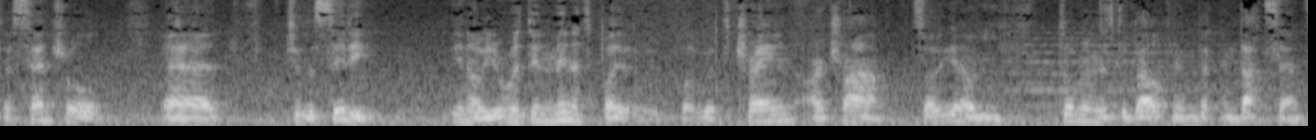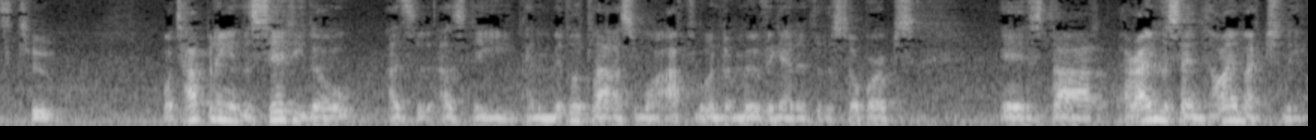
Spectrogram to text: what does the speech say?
the central uh, to the city. You know, you're within minutes by, by with train or tram. So you know, Dublin is developing in that sense too. What's happening in the city, though, as as the kind of middle class and more affluent are moving out into the suburbs, is that around the same time, actually,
